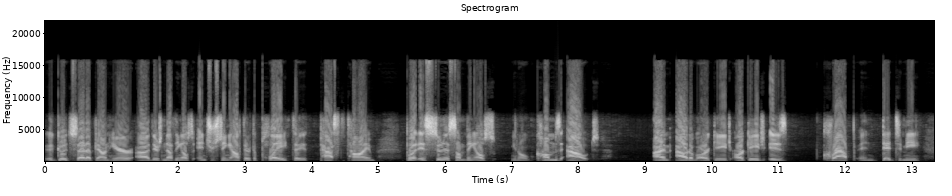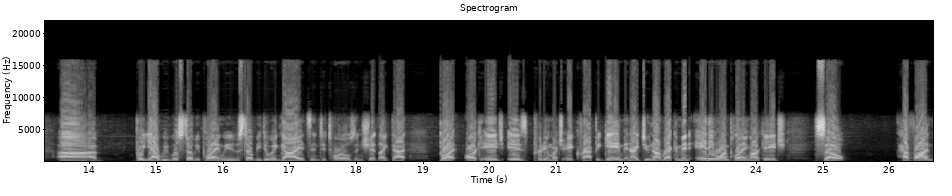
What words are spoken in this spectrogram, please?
a good setup down here. Uh, there's nothing else interesting out there to play to pass the time. But as soon as something else, you know, comes out, I'm out of ArcheAge. ArcheAge is crap and dead to me. Uh, but yeah, we will still be playing. We will still be doing guides and tutorials and shit like that. But ArcheAge is pretty much a crappy game, and I do not recommend anyone playing ArcheAge. So, have fun.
